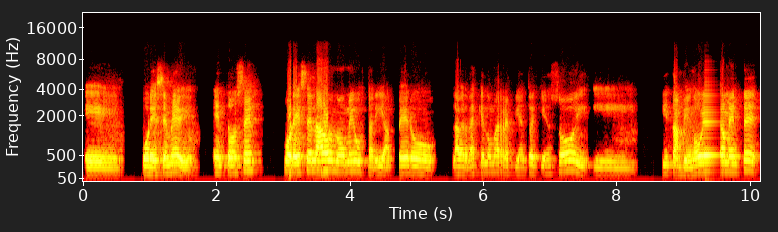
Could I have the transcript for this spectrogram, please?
eh, por ese medio. Entonces, por ese lado no me gustaría, pero la verdad es que no me arrepiento de quién soy y, y también obviamente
